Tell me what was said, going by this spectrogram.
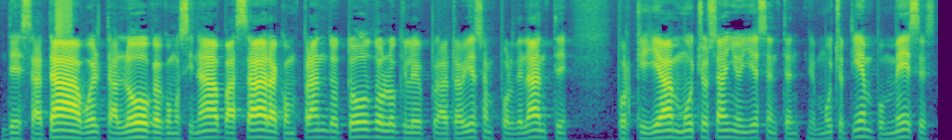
desatada, vuelta loca, como si nada pasara, comprando todo lo que le atraviesan por delante, porque ya muchos años y es mucho tiempo, meses,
